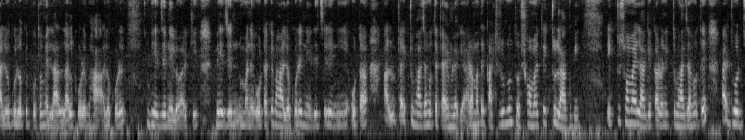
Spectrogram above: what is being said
আলুগুলোকে প্রথমে লাল লাল করে ভালো করে ভেজে নিল আর কি। ভেজে মানে ওটাকে ভালো করে নেড়ে চেড়ে নিয়ে ওটা আলুটা একটু ভাজা হতে টাইম লাগে। আর আমাদের কাঠের উনুন তো সময় তো একটু লাগবেই। একটু সময় লাগে কারণ একটু ভাজা হতে। আর ধৈর্য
